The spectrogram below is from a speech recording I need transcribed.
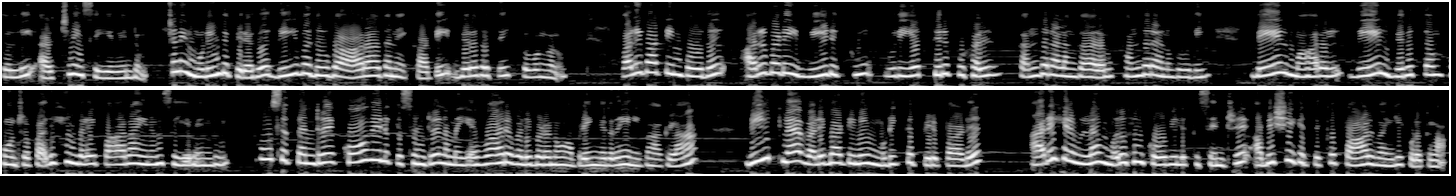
சொல்லி அர்ச்சனை செய்ய வேண்டும். அர்ச்சனை முடிந்த பிறகு தீப தூப ஆராதனை காட்டி விரதத்தை துவங்கணும். வழிபாட்டின் போது அறுபடை வீடுக்கும் உரிய திருப்புகள் கந்தர் அலங்காரம் கந்தர் அனுபூதி வேல் மாறல் வேல் விருத்தம் போன்ற பதிகங்களை பாராயணம் செய்ய வேண்டும். பூசத்தன்று கோவிலுக்கு சென்று நம்ம எவ்வாறு வழிபடணும் அப்படிங்கிறத இனி பார்க்கலாம். வீட்டில் வழிபாட்டினை முடித்த பிற்பாடு அருகில் உள்ள முருகன் கோவிலுக்கு சென்று அபிஷேகத்துக்கு பால் வாங்கி கொடுக்கலாம்.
